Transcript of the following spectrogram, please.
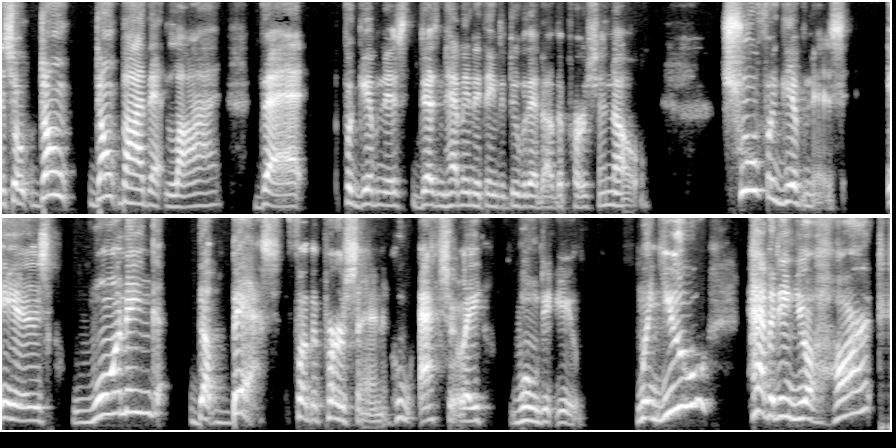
And so don't don't buy that lie that forgiveness doesn't have anything to do with that other person. No. True forgiveness is wanting the best for the person who actually wounded you. When you have it in your heart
